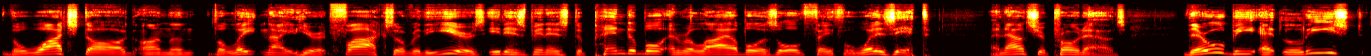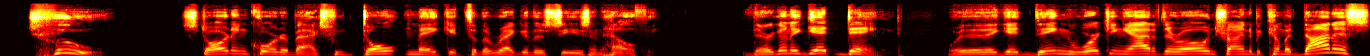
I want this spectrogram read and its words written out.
the watchdog on the, the late night here at Fox over the years, it has been as dependable and reliable as Old Faithful. What is it? Announce your pronouns. There will be at least two starting quarterbacks who don't make it to the regular season healthy. They're going to get dinged. Whether they get dinged working out at their own, trying to become Adonis,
